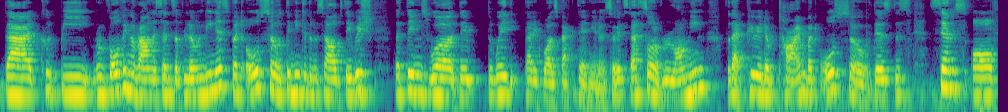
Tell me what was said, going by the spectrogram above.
that could be revolving around a sense of loneliness, but also thinking to themselves, they wish that things were they, the way that it was back then, you know. So it's that sort of longing for that period of time, but also there's this sense of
